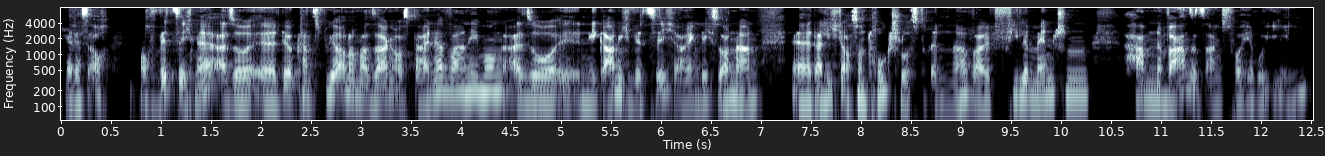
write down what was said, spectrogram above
Ja, das ist auch, auch witzig, ne? Also, äh, Dirk, kannst du ja auch nochmal sagen aus deiner Wahrnehmung, also, äh, nee, gar nicht witzig eigentlich, sondern äh, da liegt auch so ein Trugschluss drin, ne? Weil viele Menschen haben eine Wahnsinnsangst vor Heroin,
